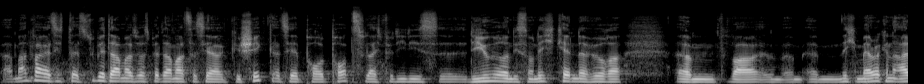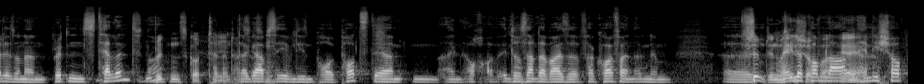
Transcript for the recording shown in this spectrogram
am Anfang, als, ich, als du mir damals, du hast mir damals das ja geschickt, als ihr Paul Potts, vielleicht für die, die's, äh, die Jüngeren, die es noch nicht kennen, der Hörer, ähm, war ähm, ähm, nicht American Idol, sondern Britain's Talent. Ne? Britain's Got Talent. Da gab es ne? eben diesen Paul Potts, der ähm, ein auch interessanterweise Verkäufer in irgendeinem äh, Stimmt, in Telekom-Laden, ja, ja. Handyshop,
